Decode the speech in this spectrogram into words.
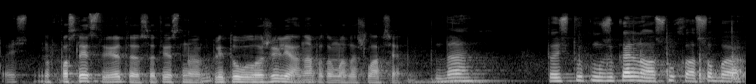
То есть... Ну, впоследствии это, соответственно, плиту уложили, она потом отошла вся. Да. То есть тут музыкального слуха особо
